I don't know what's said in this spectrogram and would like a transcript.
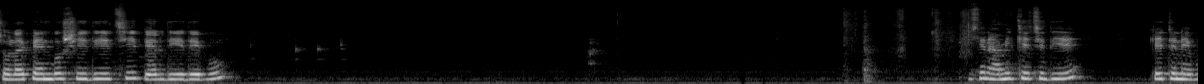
চোলায় প্যান বসিয়ে দিয়েছি তেল দিয়ে দেব। এখানে আমি কেচে দিয়ে কেটে নেব।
